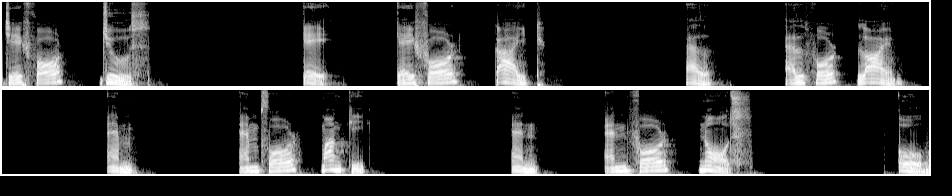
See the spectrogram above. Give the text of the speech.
J for juice. K. K for kite. L. L for lion. M. M for monkey. N. N for nose. O.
